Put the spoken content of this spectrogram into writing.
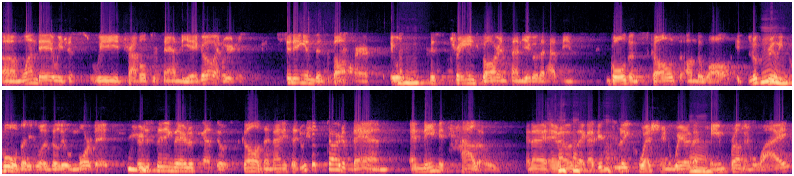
Um, one day, we just we traveled to San Diego, and we were just sitting in this bar. It was this strange bar in San Diego that had these golden skulls on the wall. It looked really cool, but it was a little morbid. We were just sitting there looking at those skulls, and Manny said, "We should start a band and name it Hallows." And I and I was like, I didn't really question where that came from and why,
